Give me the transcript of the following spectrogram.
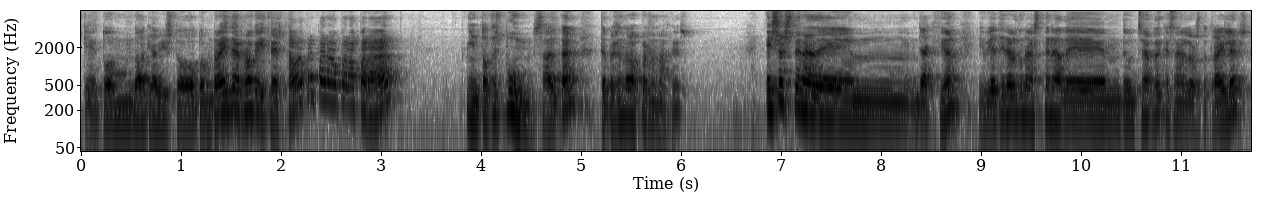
que todo el mundo aquí ha visto Tomb Raider, ¿no? Que dice, estaba preparado para parar y entonces, ¡pum!, saltan, te presentan los personajes. Esa escena de, mm, acción, y voy a tirar de una escena de, de Uncharted que salen los trailers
